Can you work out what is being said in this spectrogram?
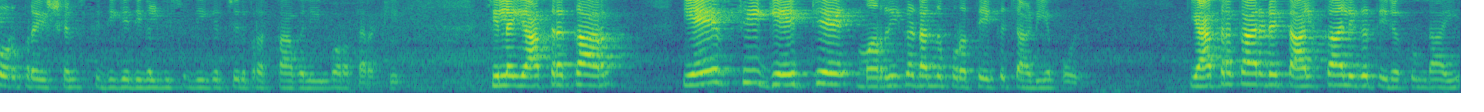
കോർപ്പറേഷൻ സ്ഥിതിഗതികൾ വിശദീകരിച്ച ഒരു പ്രസ്താവനയും പുറത്തിറക്കി. ചില യാത്രക്കാർ എ എഫ് സി ഗേറ്റ് മറികടന്ന് പുറത്തേക്ക് ചാടിയപ്പോൾ യാത്രക്കാരുടെ താൽക്കാലിക തിരക്കുണ്ടായി.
